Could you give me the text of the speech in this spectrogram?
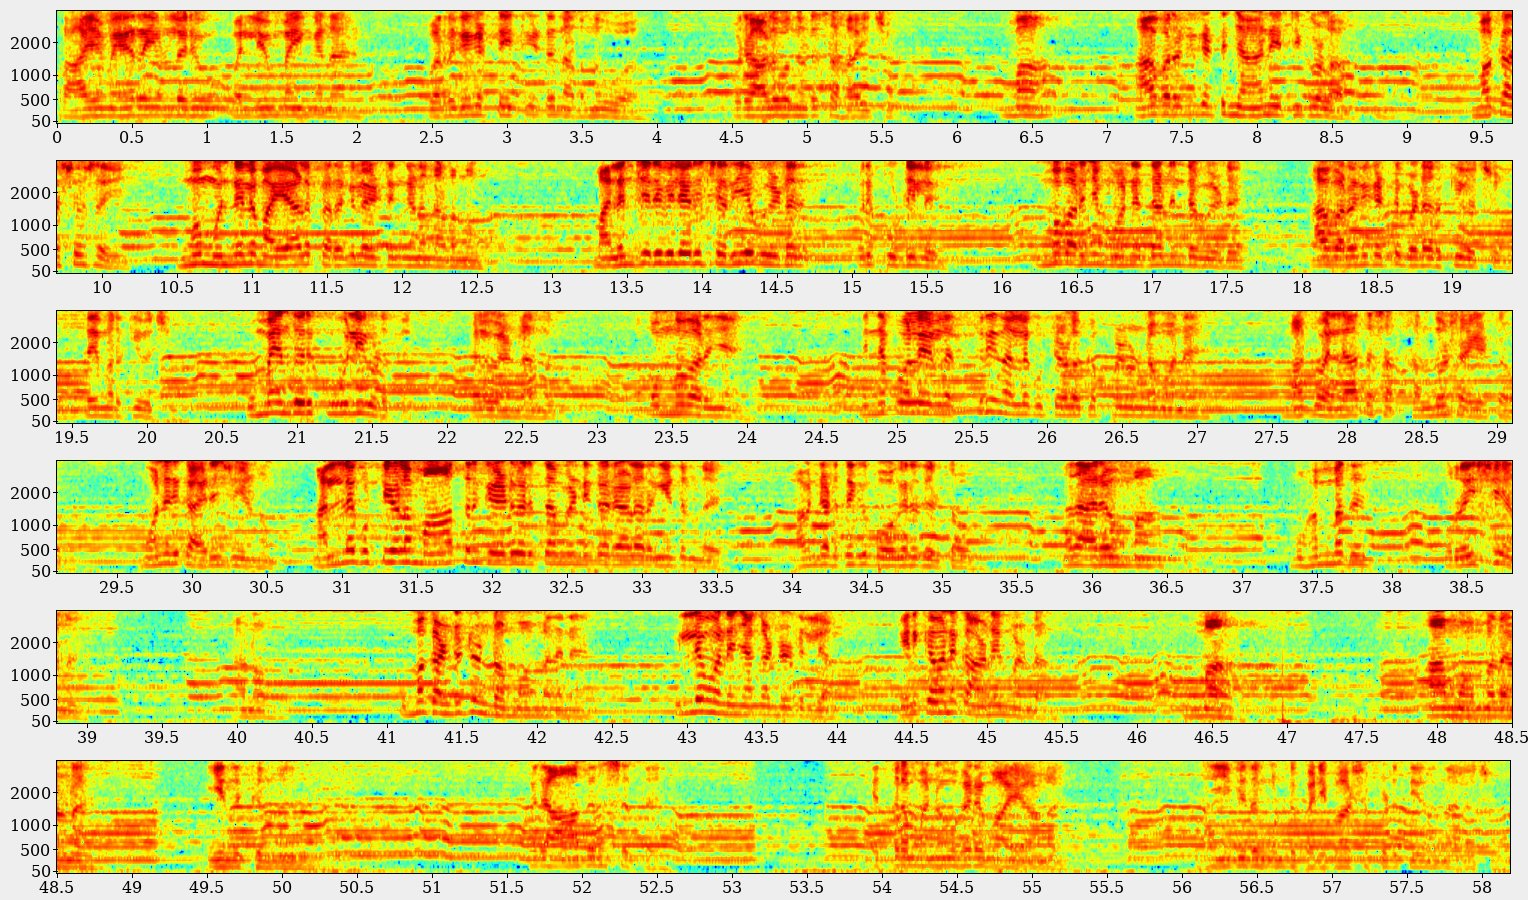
പ്രായമേറെയുള്ളൊരു വല്യമ്മ ഇങ്ങനെ വിറക് കെട്ടേറ്റിട്ട് നടന്നു പോവാ. ഒരാൾ വന്നിട്ട് സഹായിച്ചു. ഉമ്മ ആ വിറക് കെട്ടി ഞാൻ ഏറ്റിക്കോളാം ഉമ്മക്ക് ആശ്വാസമായി ഉമ്മ മുന്നിലും അയാൾ പിറകിലായിട്ട് ഇങ്ങനെ നടന്നു. മലഞ്ചെരുവിലെ ഒരു ചെറിയ വീട് ഒരു കുടിൽ. ഉമ്മ പറഞ്ഞു മോൻ എന്താണ് എന്റെ വീട്. ആ വിറക് കെട്ട് ഇവിടെ ഇറക്കി വെച്ചു. അദ്ദേഹം ഇറക്കി വെച്ചു. ഉമ്മ എന്തോ ഒരു കൂലി കൊടുത്ത്. അയാൾ വേണ്ടെന്ന് അപ്പൊ ഉമ്മ പറഞ്ഞേ നിന്നെ പോലെയുള്ള ഇത്രയും നല്ല കുട്ടികളൊക്കെ എപ്പോഴും ഉണ്ട് മോനെ. ഉമ്മക്ക് വല്ലാത്ത സന്തോഷമായിട്ടോ മോനൊരു കാര്യം ചെയ്യണം. നല്ല കുട്ടികളെ മാത്രം കേടുവരുത്താൻ വേണ്ടിട്ട് ഒരാൾ ഇറങ്ങിയിട്ടുണ്ട്. അവന്റെ അടുത്തേക്ക് പോകരുത് കേട്ടോ. അതാരോ ഉമ്മ? മുഹമ്മദ് ഉറേഷ്യാണ് ആണോ? ഉമ്മ കണ്ടിട്ടുണ്ടോ മുഹമ്മദിനെ? ഇല്ല മോനെ ഞാൻ കണ്ടിട്ടില്ല. എനിക്ക് അവനെ കാണുകയും വേണ്ട. ഉമ്മ. ആ മുഹമ്മദാണ് ഈ നിൽക്കുന്നത്. ഒരാദർശത്തെ എത്ര മനോഹരമായാണ് ജീവിതം കൊണ്ട് പരിഭാഷപ്പെടുത്തിയതെന്ന് ആലോചിച്ചു.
